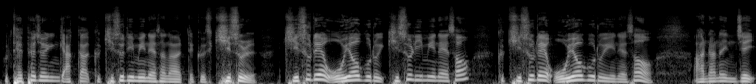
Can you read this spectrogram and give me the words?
그 대표적인 게 아까 그 기술 이민에서 나올 때 그 기술 기술의 오역으로 기술 이민에서 그 기술의 오역으로 인해서 아 나는 이제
